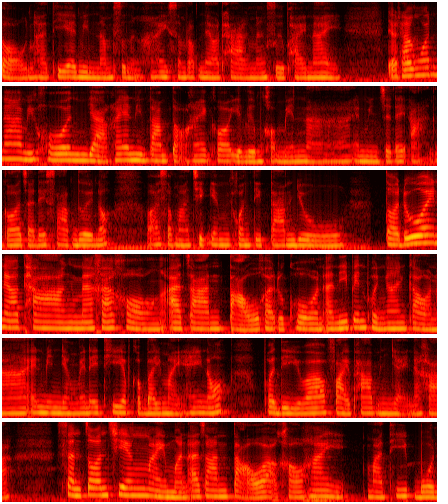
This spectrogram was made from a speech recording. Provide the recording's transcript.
สองนะคะ ที่แอดมินนำเสนอให้สำหรับแนวทางหนังสือภายใน เดี๋ยวถ้างวดหน้ามีคนอยากให้แอดมินตามต่อให้ก็อย่าลืมคอมเมนต์นะแอดมินจะได้อ่านก็จะได้ทราบด้วยเนาะว่าสมาชิกยังมีคนติดตามอยู่ ต่อด้วยแนวทางนะคะของอาจารย์เต๋าค่ะทุกคน อันนี้เป็นผลงานเก่านะแอดมินยังไม่ได้เทียบกับใบใหม่ให้เนาะพอดีว่าไฟล์ภาพมันใหญ่นะคะ สัญจรเชียงใหม่เหมือนอาจารย์เต๋าอะเขาให้มาที่บน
